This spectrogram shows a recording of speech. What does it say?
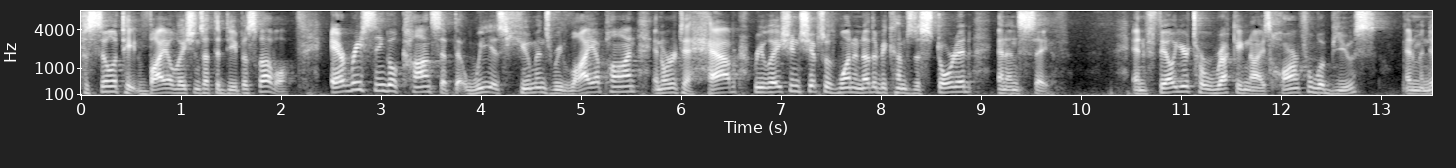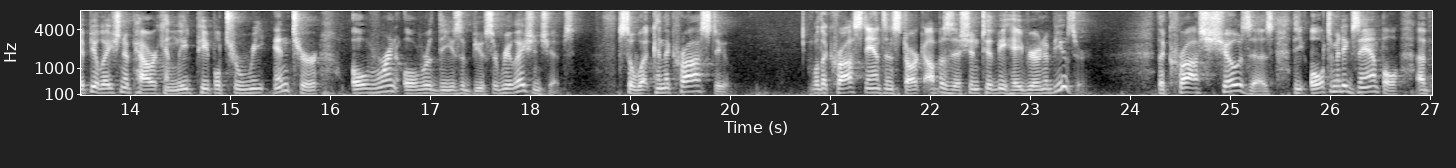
facilitate violations at the deepest level. Every single concept that we as humans rely upon in order to have relationships with one another becomes distorted and unsafe. And failure to recognize harmful abuse and manipulation of power can lead people to re enter over and over these abusive relationships. So, what can the cross do? Well, the cross stands in stark opposition to the behavior of an abuser. The cross shows us the ultimate example of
